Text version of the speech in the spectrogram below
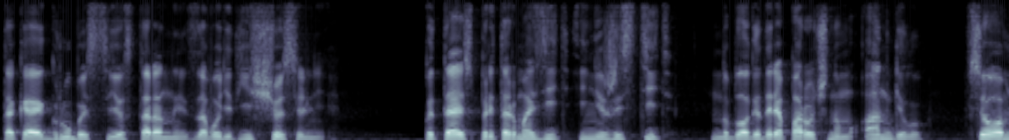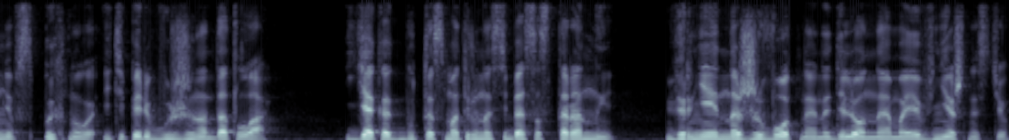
такая грубость с ее стороны заводит еще сильнее. Пытаюсь притормозить и не жестить, но благодаря порочному ангелу все во мне вспыхнуло и теперь выжжено дотла. Я как будто смотрю на себя со стороны, вернее на животное, наделенное моей внешностью,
